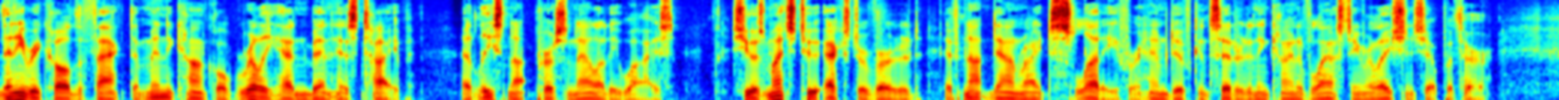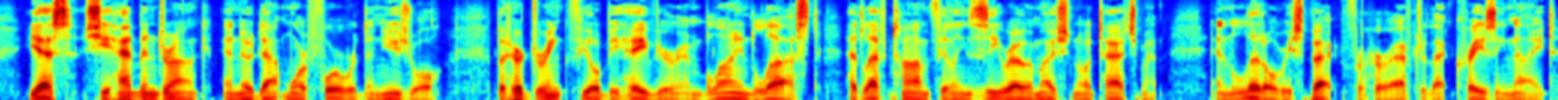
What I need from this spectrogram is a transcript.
Then he recalled the fact that Mindy Conkle really hadn't been his type, at least not personality wise. She was much too extroverted, if not downright slutty, for him to have considered any kind of lasting relationship with her. Yes, she had been drunk, and no doubt more forward than usual, but her drink fueled behavior and blind lust had left Tom feeling zero emotional attachment and little respect for her after that crazy night.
